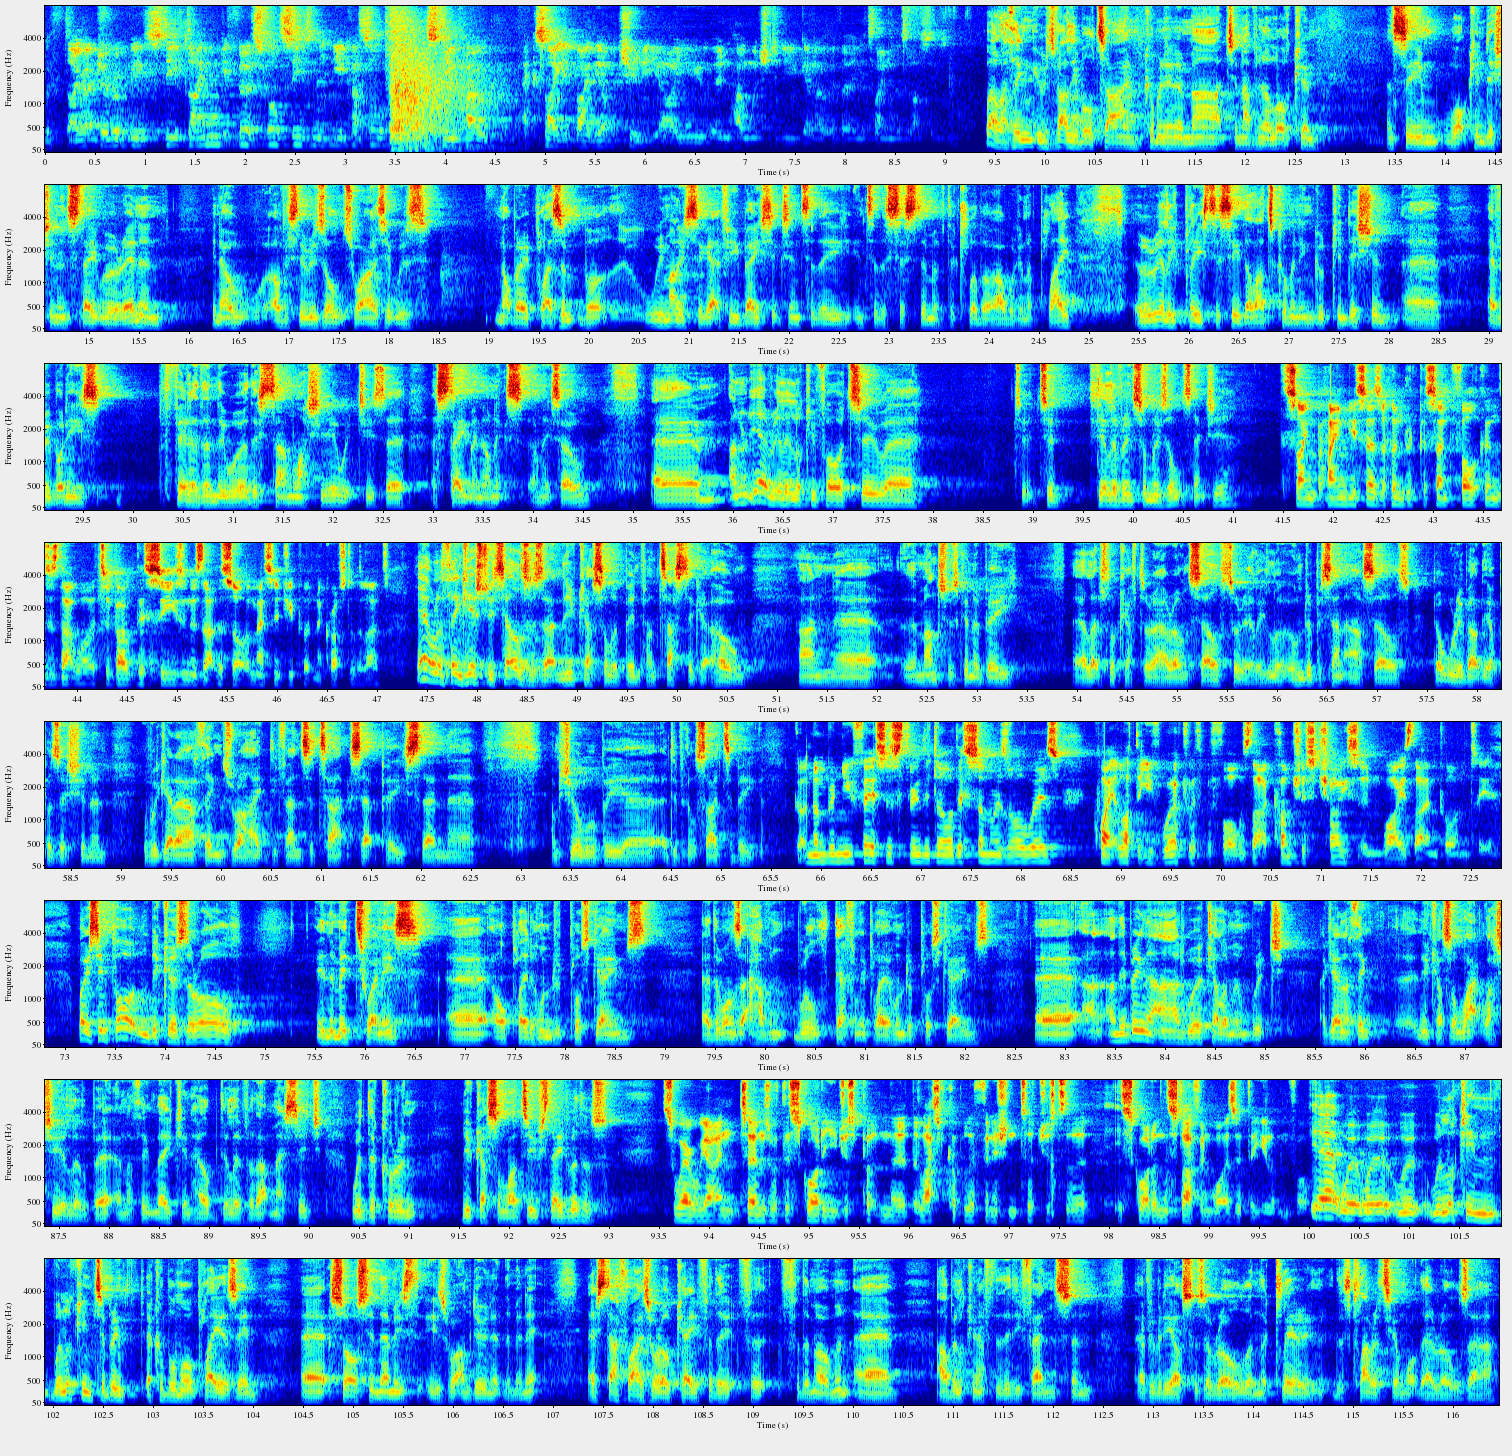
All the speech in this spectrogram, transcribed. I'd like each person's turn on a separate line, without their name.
with director of rugby Steve Diamond, your first full season at Newcastle. Steve, how excited by the opportunity are you and how much did you get out of uh, your time this last season?
Well, I think it was valuable time coming in in March and having a look and and seeing what condition and state we were in and you know obviously results wise it was not very pleasant but we managed to get a few basics into the into the system of the club of how we're going to play we were really pleased to see the lads coming in good condition uh, everybody's fitter than they were this time last year, which is a, a statement on its on its own. Um, and yeah, really looking forward to, uh, to to delivering some results next year.
The sign behind you says 100% Falcons. Is that what it's about this season? Is that the sort of message you're putting across to the lads?
Yeah, well, I think history tells us that Newcastle have been fantastic at home, and uh, the mantra is going to be uh, let's look after our own selves so really. Look 100% ourselves. Don't worry about the opposition. And if we get our things right defense attack set piece then uh, I'm sure we'll be a, a difficult side to beat.
Got a number of new faces through the door this summer as always. Quite a lot that you've worked with before. Was that a conscious choice and why is that important to you?
Well it's important because they're all in the mid 20s uh, all played 100 plus games. Uh, the ones that haven't will definitely play 100 plus games. Uh, and, and they bring that hard work element, which, again, I think uh, Newcastle lacked last year a little bit, and I think they can help deliver that message with the current Newcastle lads who've stayed with us.
So where are we at in terms with the squad? Are you just putting the, the last couple of finishing touches to the, the squad and the staff, and what is it that you're looking for?
Yeah, we're, we're, we're, looking, we're looking to bring a couple more players in. Uh, sourcing them is, is what I'm doing at the minute. Uh, staff-wise, we're okay for the, for, for the moment. Uh, I'll be looking after the defence and everybody else has a role and clear, there's clarity on what their roles are.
